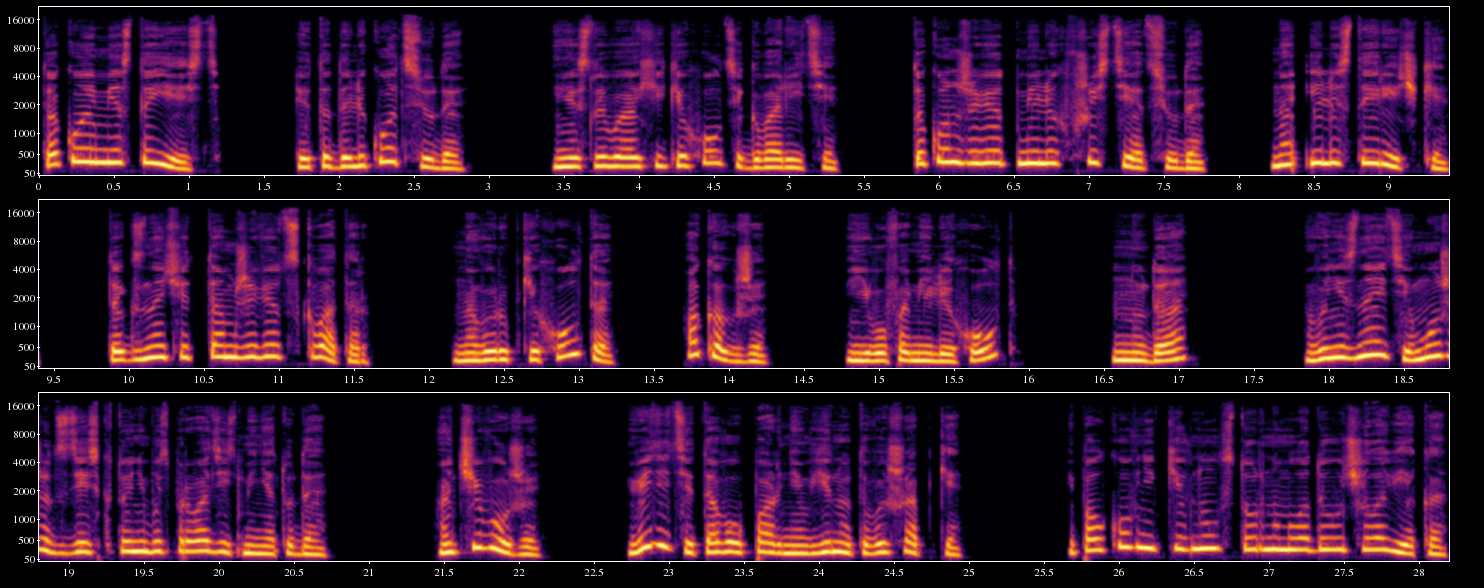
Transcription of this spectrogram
Такое место есть. Это далеко отсюда. Если вы о Хике Холте говорите, так он живет милях в шести отсюда, на илистой речке. Так значит, там живет скватер. На вырубке Холта? А как же? Его фамилия Холт? Ну да. Вы не знаете, может здесь кто-нибудь проводить меня туда? Отчего же? Видите того парня в енотовой шапке? И полковник кивнул в сторону молодого человека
